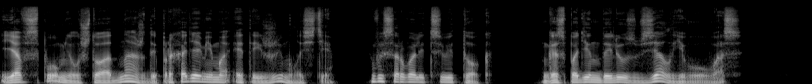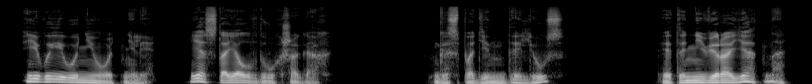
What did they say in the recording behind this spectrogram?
Я вспомнил, что однажды, проходя мимо этой жимолости, вы сорвали цветок. Господин Делюз взял его у вас, и вы его не отняли. Я стоял в двух шагах. Господин Делюз? Это невероятно, —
